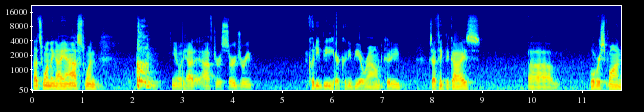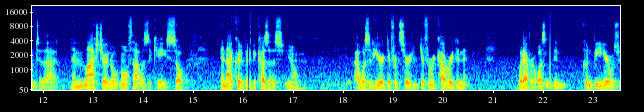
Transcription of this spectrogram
that's one thing I asked when you know he had after his surgery. Could he be here? Could he be around? Could he? Because I think the guys um, will respond to that. And last year, I don't know if that was the case. So, and that could have been because of this. You know, I wasn't here. Different surgery, different recovery. Didn't whatever. It wasn't. Didn't couldn't be here. Was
